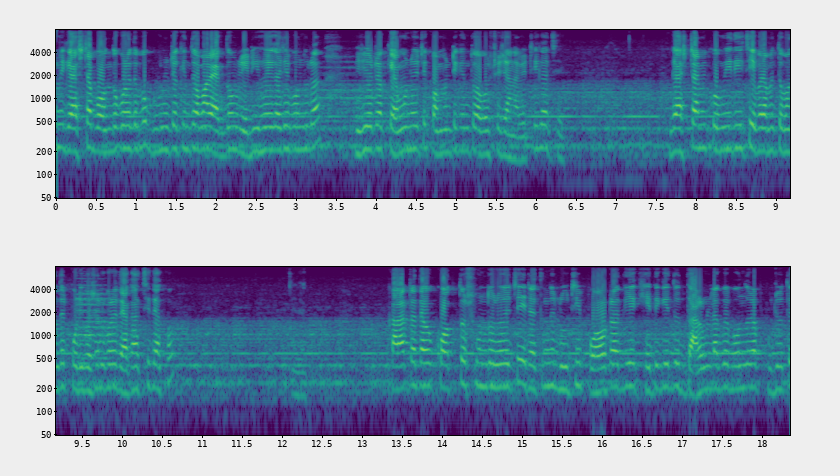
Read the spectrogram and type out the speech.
আমি গ্যাসটা বন্ধ করে দেবো। ঘুগনিটা কিন্তু আমার একদম রেডি হয়ে গেছে বন্ধুরা। ভিডিওটা কেমন হয়েছে কমেন্টে কিন্তু অবশ্যই জানাবে, ঠিক আছে? গ্যাসটা আমি কমিয়ে দিয়েছি, এবার আমি তোমাদের পরিবেশন করে দেখাচ্ছি, দেখো। কালারটা দেখো কত সুন্দর হয়েছে। এটা কিন্তু লুচি, পরোটা দিয়ে খেতে কিন্তু দারুণ লাগবে বন্ধুরা। পুজোতে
